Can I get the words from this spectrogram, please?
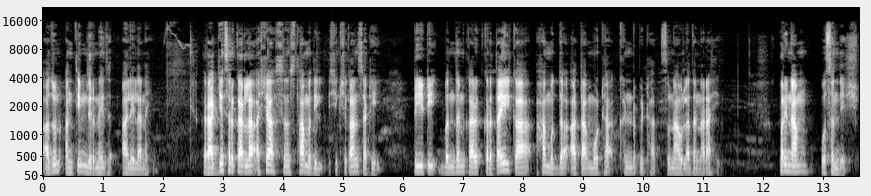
अजून अंतिम निर्णय आलेला नाही. राज्य सरकारला अशा संस्थांमधील शिक्षकांसाठी टी ई टी बंधनकारक करता येईल का हा मुद्दा आता मोठ्या खंडपीठात सुनावला जाणार आहे. परिणाम व संदेश.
